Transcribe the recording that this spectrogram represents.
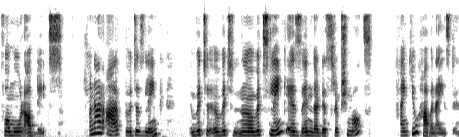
for more updates. On our app, which is linked which which uh, which link is in the description box. Thank you. Have a nice day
